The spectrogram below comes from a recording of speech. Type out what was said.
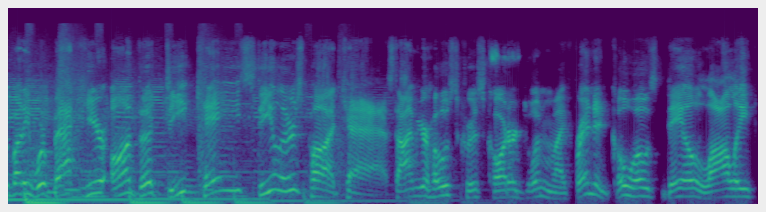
Everybody, we're back here on the DK Steelers podcast. I'm your host, Chris Carter, joined by my friend and co-host Dale Lolley.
